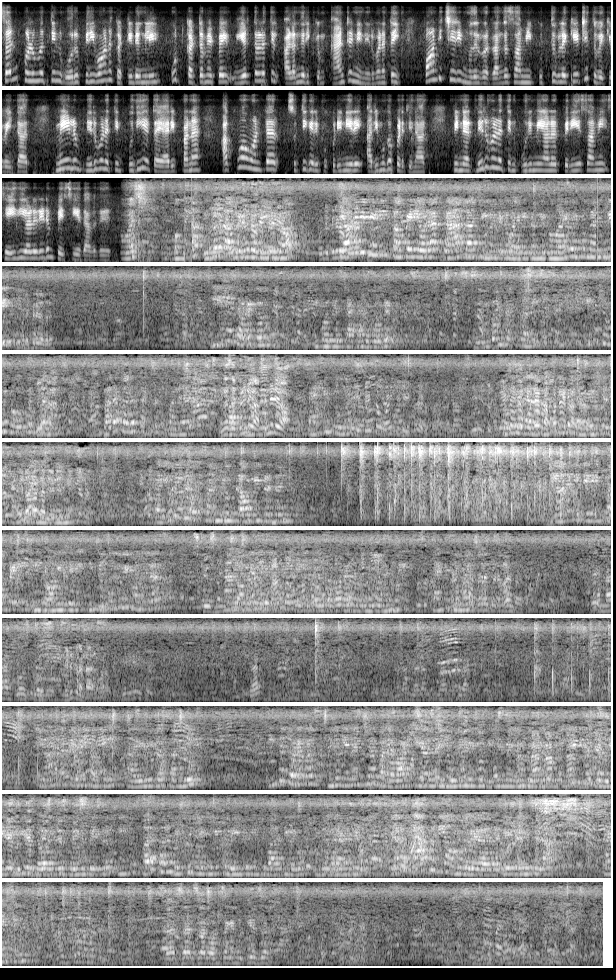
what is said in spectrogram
Sun குழுமத்தின் ஒரு பிரிவான கட்டிடங்களில் உட்கட்டமைப்பை உயர்தளத்தில் அலங்கரிக்கும் ஆண்டனி நிறுவனத்தை பாண்டிச்சேரி முதல்வர் ரங்கசாமி குத்துவிளக்கேற்றி துவக்கி வைத்தார். மேலும் நிறுவனத்தின் புதிய தயாரிப்பான அக்வா ஒன்டர் சுத்திகரிப்பு குடிநீரை அறிமுகப்படுத்தினார். பின்னர் நிறுவனத்தின் உரிமையாளர் பெரியசாமி செய்தியாளரிடம் பேசியதாவது. ட்ரேடிங் கம்பெனியோட கிராண்ட் லான்ச் ஈவெண்ட்டுக்கு வருகை தந்திருக்கும் அனைவருக்கும் நன்றி இனிய தொடக்கம் இப்போது ஸ்டார்ட் ஆக போகுது இந்த ஷோரூம் ஓபன் பண்ணி பல பல சக்சஸ் பண்ண என்ன சார் பின்னாடி வா பின்னாடி வா thank you so much Unity of Sun Group proudly presents Yanani Trading Company in Pondicherry. இந்த Puduvai much. Madam close close எடுக்கிறேன்டா sir Yanani Trading இந்த தொடக்கம் இன்னும் எண்ணற்ற பல வாடிக்கையாளர்களின் இன்னும் பல பல வெற்றிகளை குறிக்க வேண்டும் என்று வாழ்த்துகிறோம் இந்த வருடத்தில் பண்ணி அவங்களுக்கு ஒரு நன்றியை தெரிவிக்கலாம் thank you sir sir sir one second லுக்கியர் sir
